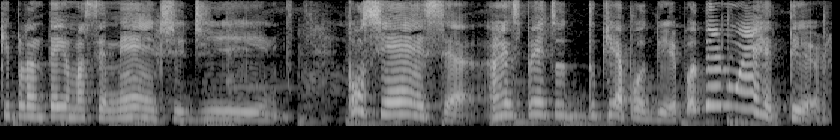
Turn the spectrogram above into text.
que plantei uma semente de consciência a respeito do que é poder. Poder não é reter,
